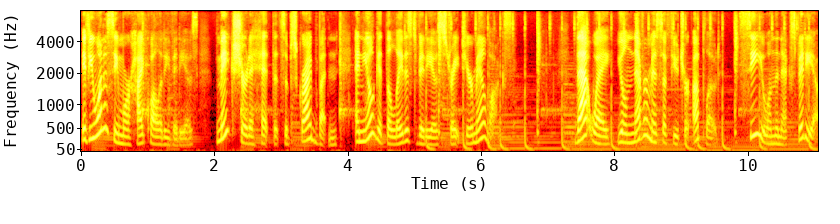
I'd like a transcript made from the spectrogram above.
If you want to see more high-quality videos, make sure to hit that subscribe button and you'll get the latest videos straight to your mailbox. That way, you'll never miss a future upload. See you on the next video.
